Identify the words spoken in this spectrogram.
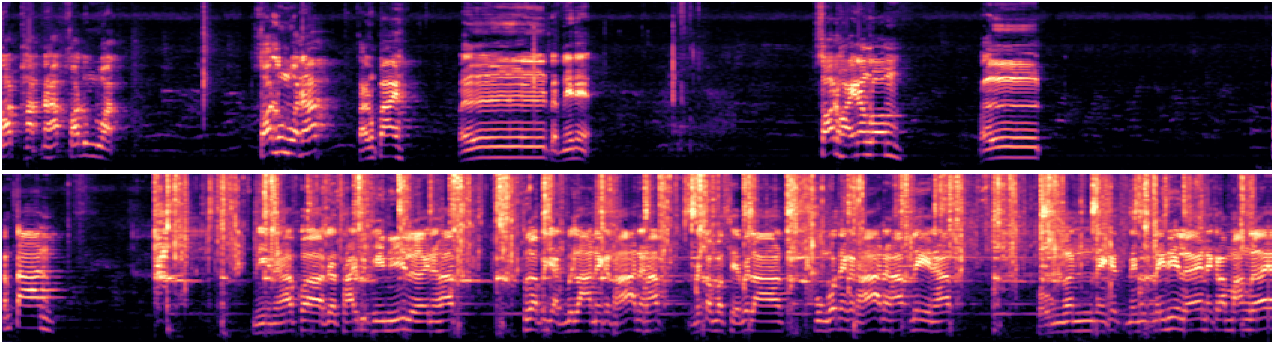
ซอสผัดนะครับ ซอสลุงหนวด ซอสลุงหนวดนะครับ ใส่ลงไปปืดแบบนี้เนี่ยซอสหอยนางรมปื๊ดน้ำตาล นี่นะครับก็จะใช้วิธีนี้เลยนะครับ เพื่อประหยัดเวลาในกระทะนะครับ ไม่ต้องมาเสียเวลาปรุงรสในกระทะนะครับ นี่นะครับผงเงินในในในนี่เลยในกระมังเลย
